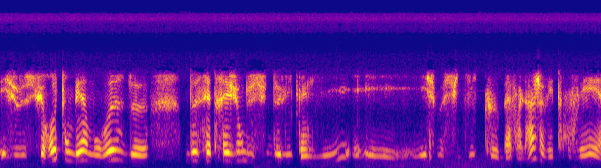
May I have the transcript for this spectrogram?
et je suis retombée amoureuse de, de cette région du sud de l'Italie et, je me suis dit que ben voilà j'avais trouvé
